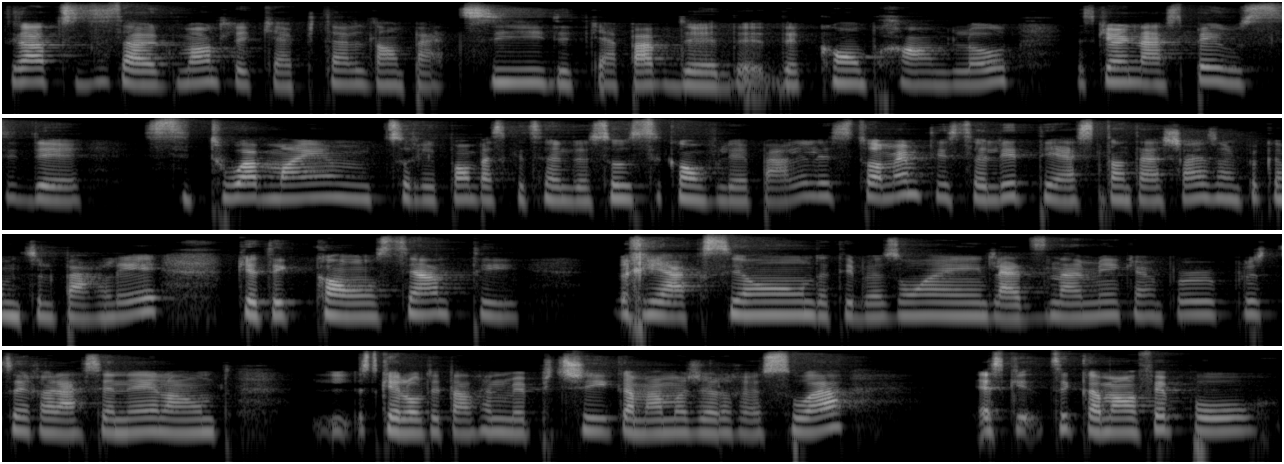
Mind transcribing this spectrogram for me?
Puis Quand tu dis ça augmente le capital d'empathie, d'être capable de, de, de comprendre l'autre, est-ce qu'il y a un aspect aussi de si toi-même tu réponds, parce que c'est de ça aussi qu'on voulait parler, si toi-même tu es solide, tu es assis dans ta chaise, un peu comme tu le parlais, que tu es conscient de tes réactions, de tes besoins, de la dynamique un peu plus relationnelle entre ce que l'autre est en train de me pitcher, comment moi je le reçois, est-ce que, tu sais, comment on fait pour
